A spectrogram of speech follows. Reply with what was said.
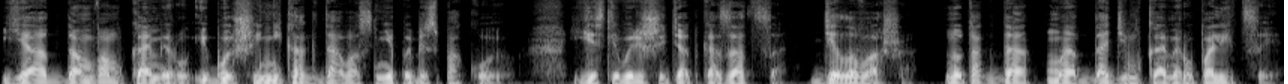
я отдам вам камеру и больше никогда вас не побеспокою. Если вы решите отказаться, дело ваше, но тогда мы отдадим камеру полиции.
